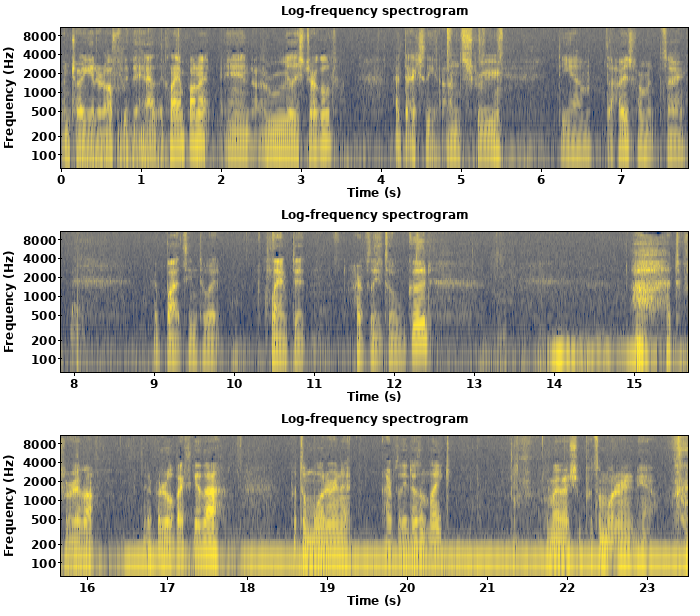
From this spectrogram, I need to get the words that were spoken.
and try to get it off without the clamp on it, and I really struggled. I had to actually unscrew the um, the hose from it, so it bites into it, clamped it. Hopefully, it's all good. that took forever. Then I put it all back together, put some water in it. Hopefully, it doesn't leak. Or maybe I should put some water in it now.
